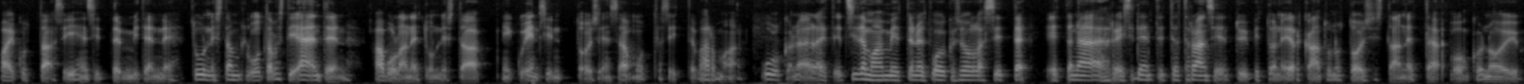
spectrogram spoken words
vaikuttaa siihen sitten, miten ne tunnistaa, mutta luultavasti äänten avulla ne tunnistaa niin kuin ensin toisensa, mutta sitten varmaan ulkonäöllä. Et, et sitä mä oon miettinyt, että voiko se olla sitten, että nämä residentit ja transient tyypit on erkaantunut toisistaan, että onko noi,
